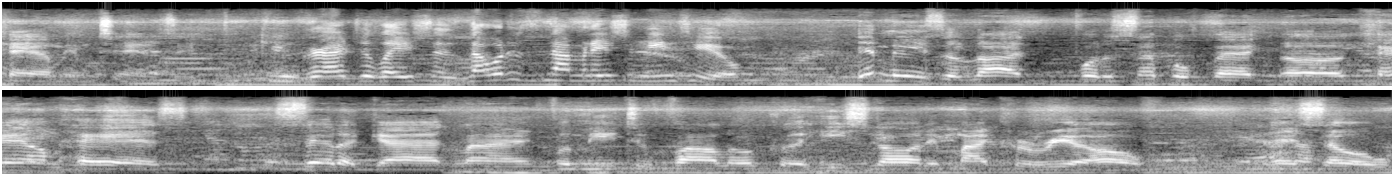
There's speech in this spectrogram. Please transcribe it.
Cam in Tennessee. Congratulations. Now, what does the nomination mean to you? It means a lot for the simple fact uh, Cam has set a guideline for me to follow because he started my career off. And so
